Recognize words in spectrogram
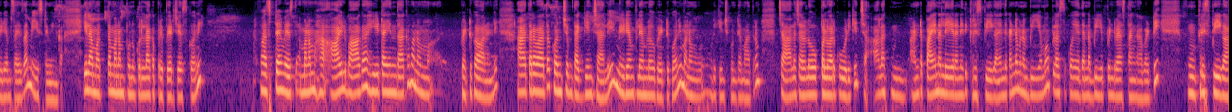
మీడియం సైజా మీ ఇష్టం ఇంకా. ఇలా మొత్తం మనం పునుకుల్లాగా ప్రిపేర్ చేసుకొని ఫస్ట్ టైం వేస్తే మనం ఆయిల్ బాగా హీట్ అయిన దాకా మనం పెట్టుకోవాలండి. ఆ తర్వాత కొంచెం తగ్గించాలి. మీడియం ఫ్లేమ్లో పెట్టుకొని మనం ఉడికించుకుంటే మాత్రం చాలా చాలా లోపల వరకు ఉడికి చాలా అంటే పైన లేయర్ అనేది క్రిస్పీగా ఎందుకంటే మనం బియ్యము ప్లస్ ఏదన్నా బియ్య పిండి వేస్తాం కాబట్టి క్రిస్పీగా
